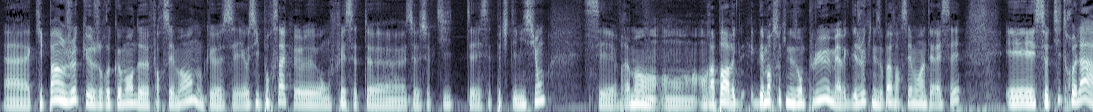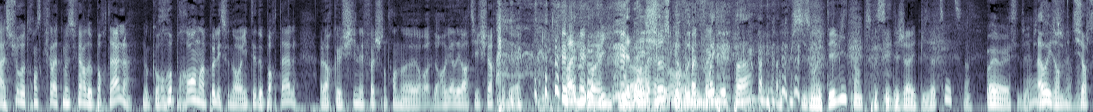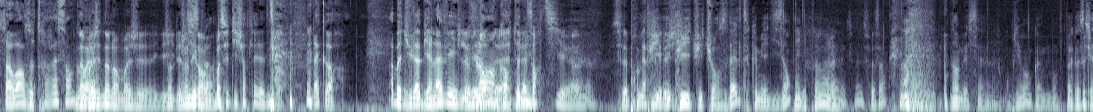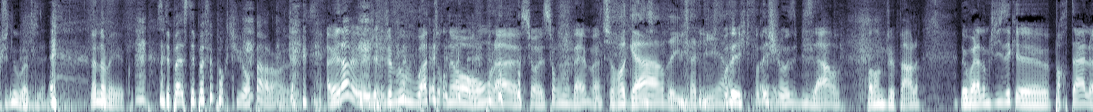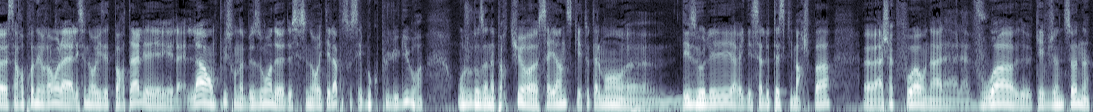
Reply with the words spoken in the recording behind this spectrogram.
euh, qui est pas un jeu que je recommande forcément. Donc euh, c'est aussi pour ça que on fait cette, ce, ce petit, cette petite émission. C'est vraiment en, en rapport avec, avec des morceaux qui nous ont plu, mais avec des jeux qui nous ont pas forcément intéressés. Et ce titre-là a su retranscrire l'atmosphère de Portal, donc reprendre un peu les sonorités de Portal, alors que Shin et Fudge sont en train de, de regarder leur t-shirt. et de-. Il y a des choses que vous ne voyez pas. En plus, ils ont été vite, hein, parce que c'est déjà épisode 7, ça. Ouais, ouais, c'est déjà. Ah oui, ils ont des t-shirts Star Wars de très récents. Non, quoi. moi, non, non, moi, j'ai, il, J'en- il a j'en ai 10 ans. plein. Moi, ce t-shirt-là, il a 10 ans. D'accord. Ah bah tu l'as bien lavé, le blanc de encore de la tenu. sortie. euh, C'est la première puis, et puis tu es toujours svelte comme il y a 10 ans. Il est pas Ouais, mal. c'est c'est pas ça. Non, mais c'est un compliment quand même. Bon, faut pas que se. Excuse-nous, Wabs. non, non, mais écoute, c'était pas, c'était pas fait pour que tu en parles. Hein. Ah mais non, mais je, je vous vois tourner en rond là euh, sur sur vous-même. Ils se regardent, ils Ils s'admirent. font des, ils font des choses bizarres pendant que je parle. Donc voilà, donc je disais que Portal, euh, ça reprenait vraiment les sonorités de Portal et là, en plus on a besoin de, ces sonorités là parce que c'est beaucoup plus lugubre. On joue dans un aperture euh, science qui est totalement euh, désolé avec des salles de test qui marchent pas. Euh, à chaque fois, on a la, la voix de Cave Johnson,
